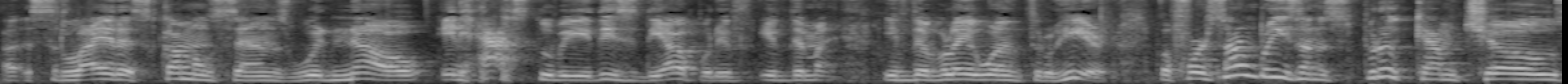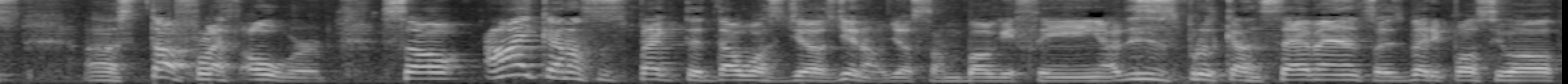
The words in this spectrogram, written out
uh, slightest common sense would know it has to be this is the output if, if the if the blade went through here. But for some reason SprutCAM chose uh, stuff left over. So I kind of suspected that that was just you know just some buggy thing. Uh, this is SprutCAM 7 so it's very possible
